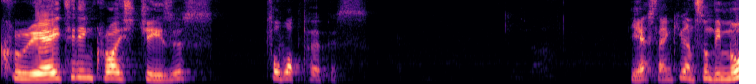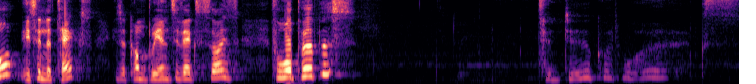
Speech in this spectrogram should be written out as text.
created in Christ Jesus, for what purpose? Yes, thank you. And something more. It's in the text. It's a comprehensive exercise. For what purpose? To do good works.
